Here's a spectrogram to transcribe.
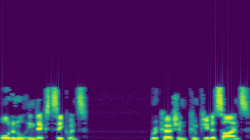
Ordinal indexed sequence. Recursion computer science.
